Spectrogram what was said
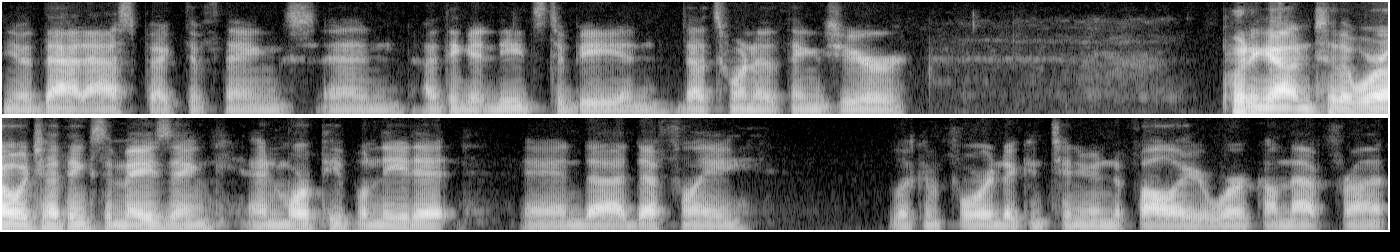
you know that aspect of things and i think it needs to be and that's one of the things you're putting out into the world which i think is amazing and more people need it and uh, definitely looking forward to continuing to follow your work on that front.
